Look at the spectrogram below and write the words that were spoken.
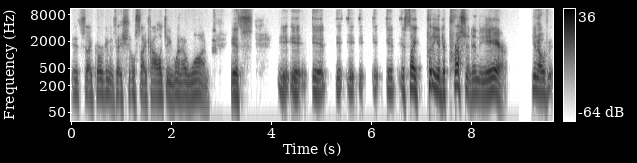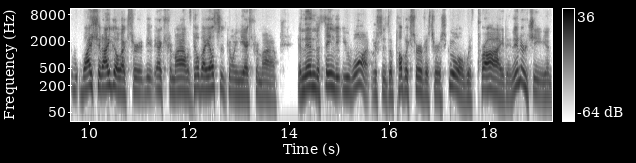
it's like organizational psychology 101. It's it it it, it, it, it it's like putting a depressant in the air you know, why should I go extra the extra mile if nobody else is going the extra mile? And then the thing that you want, which is a public service or a school with pride and energy and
